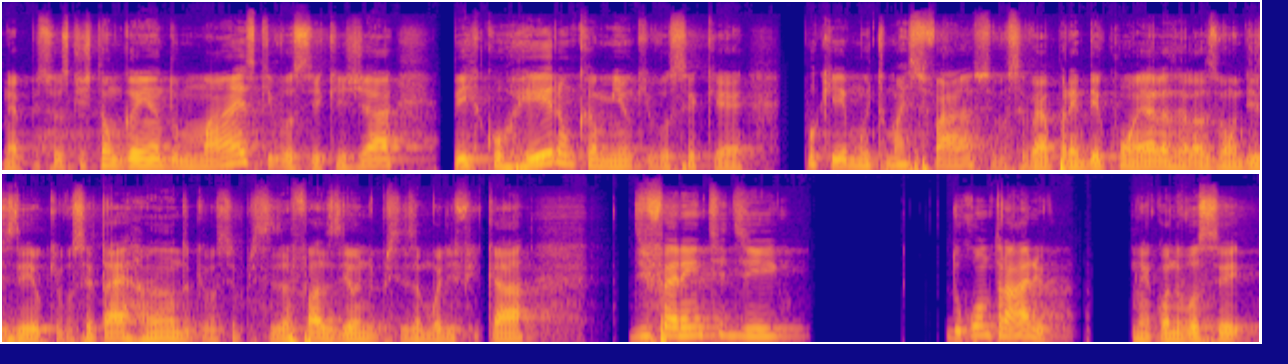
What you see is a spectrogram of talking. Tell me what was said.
né? Pessoas que estão ganhando mais que você, que já percorreram o caminho que você quer, porque é muito mais fácil. Você vai aprender com elas, elas vão dizer o que você está errando, o que você precisa fazer, onde precisa modificar, diferente de do contrário, né? quando você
